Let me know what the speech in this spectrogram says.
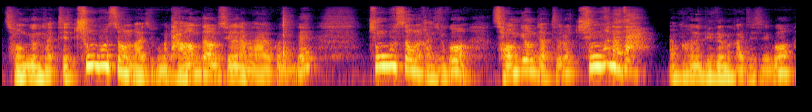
성경 자체의 충분성을 가지고 뭐 다음 다음 시간에 나올 건데 충분성을 가지고 성경 자체로 충분하다! 라고 하는 믿음을 가지시고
